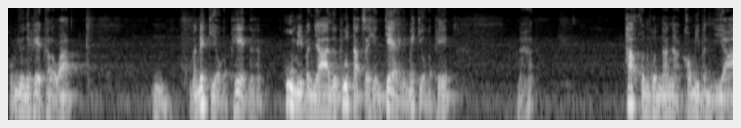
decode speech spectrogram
ผมอยู่ในเพศคารวาสอืม มันไม่เกี่ยวกับเพศนะฮะผู้มีปัญญาหรือผู้ตัดสเห็นแจ้งเนี่ยไม่เกี่ยวกับเพศนะฮะถ้าคนคนนั้นอะเขามีปัญญา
